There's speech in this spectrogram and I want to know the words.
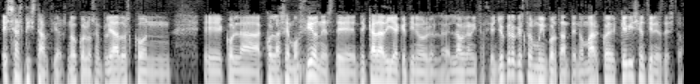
esas distancias ¿no? con los empleados, con, eh, con, la, con las emociones de, de, cada día que tiene la organización. Yo creo que esto es muy importante, ¿no, Marco? ¿Qué visión tienes de esto?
